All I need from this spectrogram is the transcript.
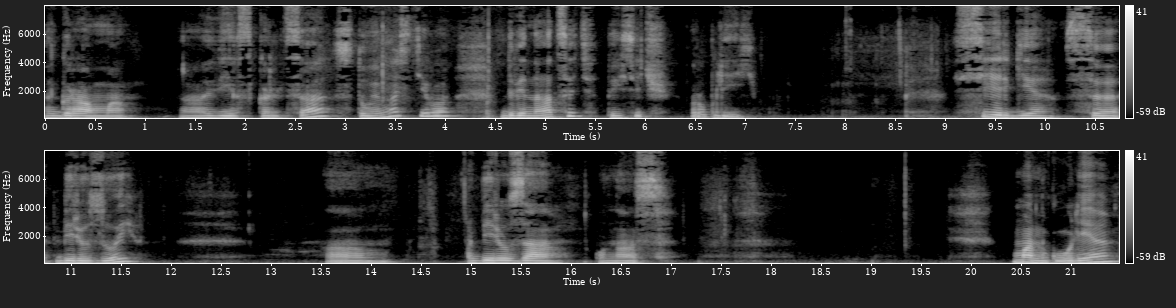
грамма а, вес кольца, стоимость его 12 тысяч рублей. Серьги с бирюзой. Бирюза у нас Монголия.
